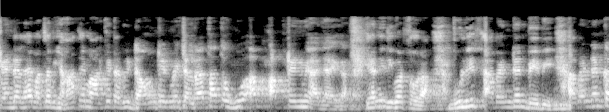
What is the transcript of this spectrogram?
कैंडल है। मतलब यहाँ से मार्केट अभी डाउन ट्रेंड में चल रहा था तो वो अब अप ट्रेंड में आ जाएगा, यानी रिवर्स हो रहा। बुलिस अबेंडन बेबी अबेंडन का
